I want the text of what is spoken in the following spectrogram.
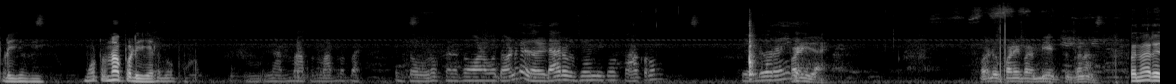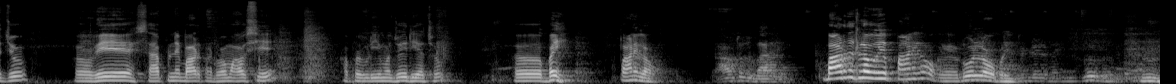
પડી જાય મોટો ના પડી જાય બાપુ. ના, બાપ બાપ બાપ. દોડો કરે તો વાળો તો કે દરડારો છે ની કાકરો પડી જાય. પડ્યું પડી પણ બે તો ઘણા. બના રહેજો. હવે સાપને બહાર કાઢવામાં આવશે. આપણે વિડીયોમાં જોઈ રહ્યા છો. ભાઈ પાણી લાવો. આવતો બહાર નથી લાવો એ પાણી લાવો કે ડોલ લાવો પડી હમ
